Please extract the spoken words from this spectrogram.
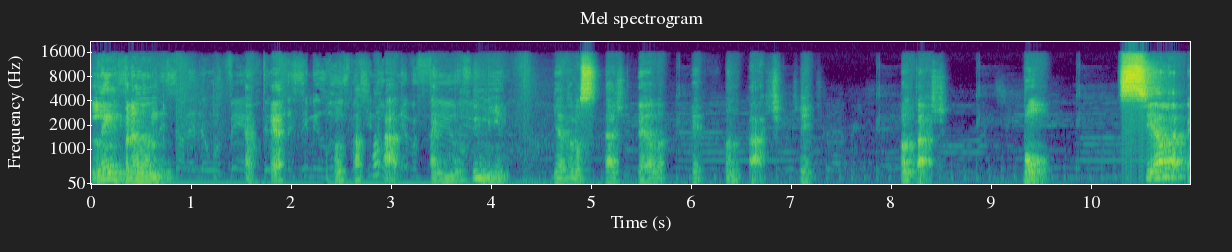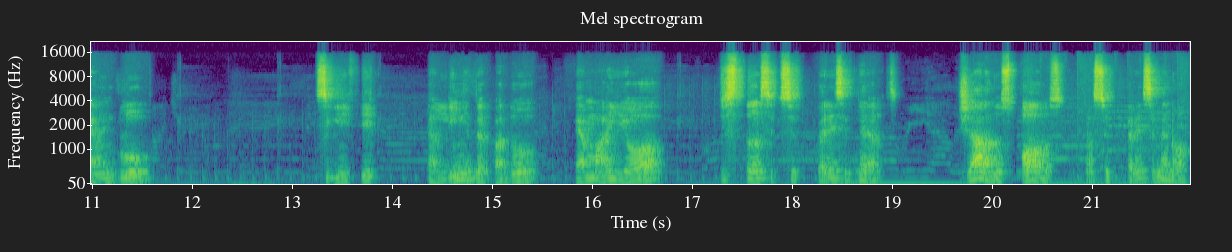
Lembrando que a Terra não está parada, está em movimento e a velocidade dela é fantástica, gente. Fantástica. Bom, se ela é um globo, significa que a linha do Equador é a maior distância de circunferência entre elas. Já lá nos polos, tem uma circunferência menor.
